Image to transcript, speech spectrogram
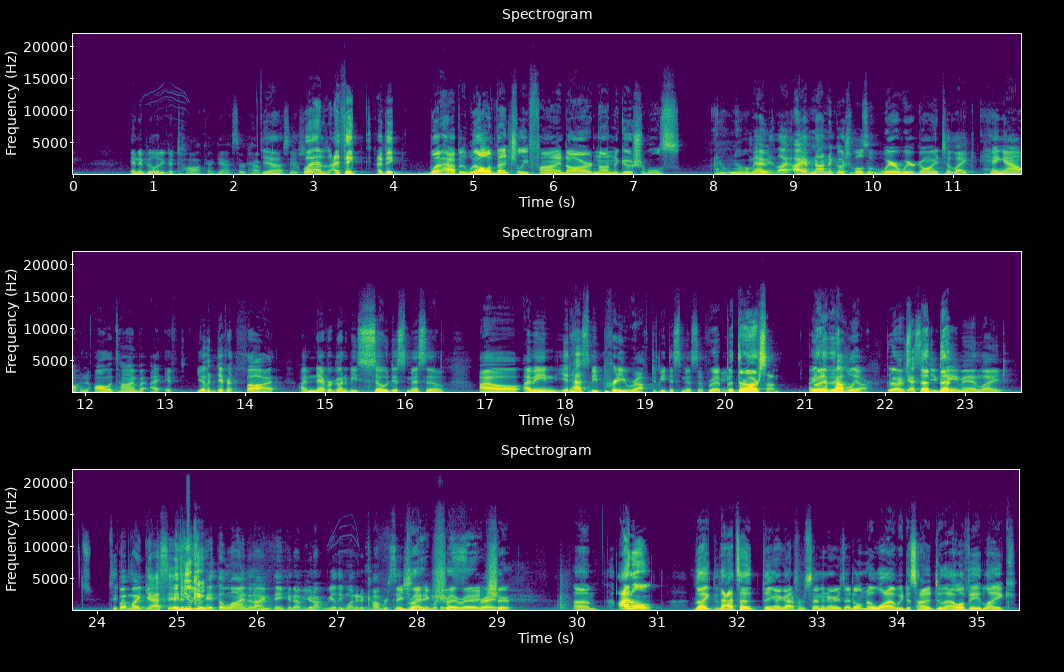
inability to talk. I guess or have Yeah. conversation. Well, and I think I think what happens, we all eventually find our non-negotiables. I don't know, man. I mean, like, I have non-negotiables of where we're going to like hang out and all the time. But I, if you have a different thought, I'm never going to be so dismissive. I'll. I mean, it has to be pretty rough to be dismissive. For Right, me. but there are some. I mean, right? there probably are. there I are. guess That- if you that- came in like. But my guess is If if, you you, ca- hit the line that I'm thinking of, you're not really wanting a conversation right, anyways. right, right, sure. Um, I don't like that's a thing I got from seminaries. I don't know why we decided to elevate like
